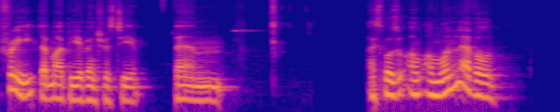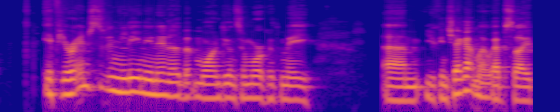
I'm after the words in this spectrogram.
free that might be of interest to you. Um, I suppose on, on, one level, if you're interested in leaning in a little bit more and doing some work with me, um, you can check out my website.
